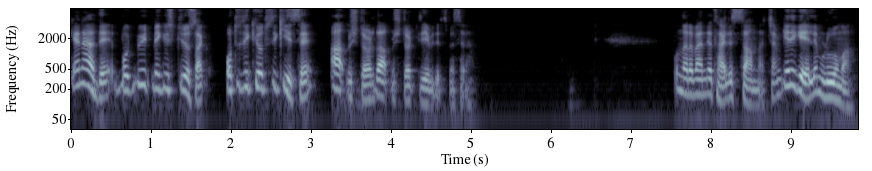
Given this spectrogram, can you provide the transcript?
Genelde bu büyütmek istiyorsak 32 32 ise 64 64 diyebiliriz mesela. Bunları ben detaylı size anlatacağım. Geri gelelim Room'a.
